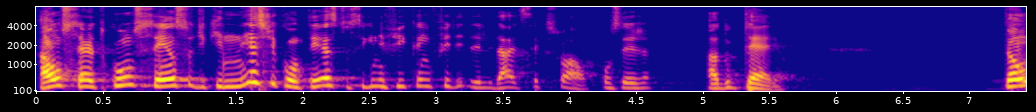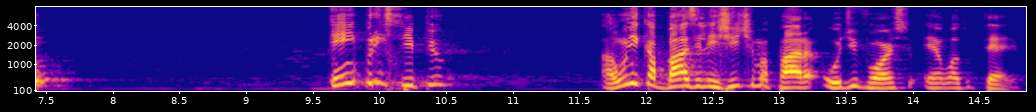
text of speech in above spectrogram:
há um certo consenso de que, neste contexto, significa infidelidade sexual, ou seja, adultério. Então, em princípio, a única base legítima para o divórcio é o adultério.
